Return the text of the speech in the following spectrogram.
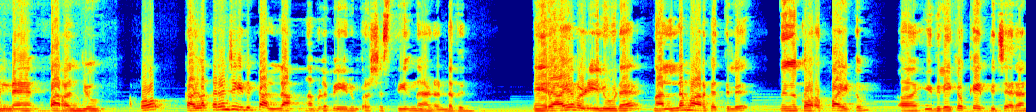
എന്നെ പറഞ്ഞു. അപ്പൊ കള്ളത്തരം ചെയ്തിട്ടല്ല നമ്മൾ പേരും പ്രശസ്തിയും നേടേണ്ടത്. നേരായ വഴിയിലൂടെ നല്ല മാർഗത്തിൽ നിങ്ങൾക്ക് ഉറപ്പായിട്ടും ഇതിലേക്കൊക്കെ എത്തിച്ചേരാൻ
